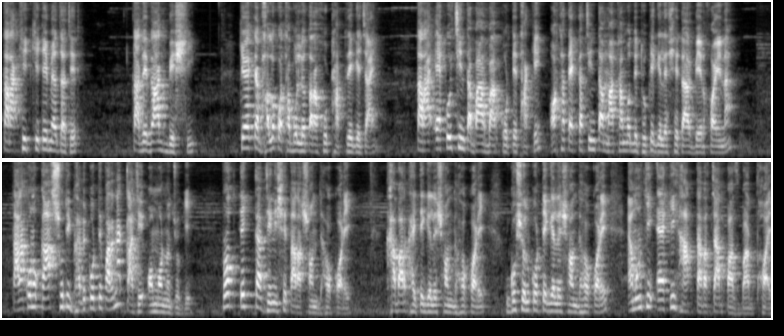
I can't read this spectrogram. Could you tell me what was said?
তারা খিটখিটে মেজাজের, তাদের রাগ বেশি। কেউ একটা ভালো কথা বললেও তারা হুটহাট রেগে যায়। তারা একই চিন্তা বারবার করতে থাকে। অর্থাৎ একটা চিন্তা মাথার মধ্যে ঢুকে গেলে সেটা আর বের হয় না। তারা কোনো কাজ সঠিকভাবে করতে পারে না, কাজে অমনোযোগী। প্রত্যেকটা জিনিসে তারা সন্দেহ করে। খাবার খাইতে গেলে সন্দেহ করে, গোসল করতে গেলে সন্দেহ করে, এমনকি একই হাত তারা চার পাঁচবার ধয়।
